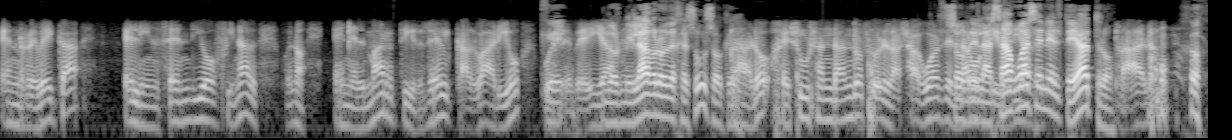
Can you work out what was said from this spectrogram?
En Rebeca el incendio final. Bueno, en el mártir del Calvario, pues se veía... ¿Los milagros de Jesús o qué? Claro, Jesús andando sobre las aguas del Sobre las aguas en el teatro. Claro.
